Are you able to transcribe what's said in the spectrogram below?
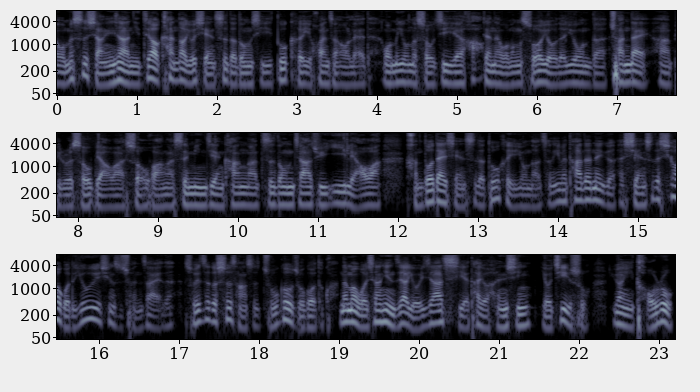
我们试想一下，你只要看到有显示的东西，都可以换成 OLED。我们用的手机也好，现在我们所有的用的穿戴啊，比如手表啊、手环啊、生命健康啊、自动家居、医疗啊，很多带显示的都可以用到这个，因为它的那个显示的效果的优越性是存在的，所以这个市场是足够足够的宽。那么我相信，只要有一家企业它有恒心、有技术。愿意投入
